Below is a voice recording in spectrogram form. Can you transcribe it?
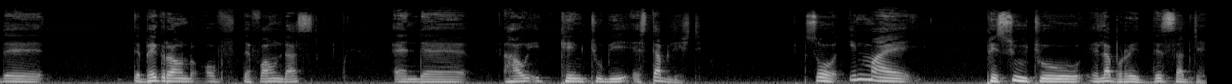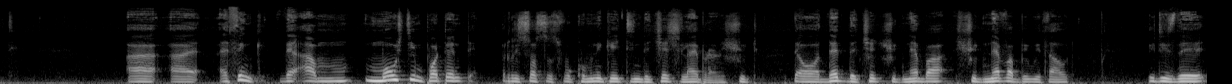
the the background of the founders and uh, how it came to be established. So, in my pursuit to elaborate this subject, uh, I, think there are m- most important resources for communicating the church library should or that the church should never should never be without. It is the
